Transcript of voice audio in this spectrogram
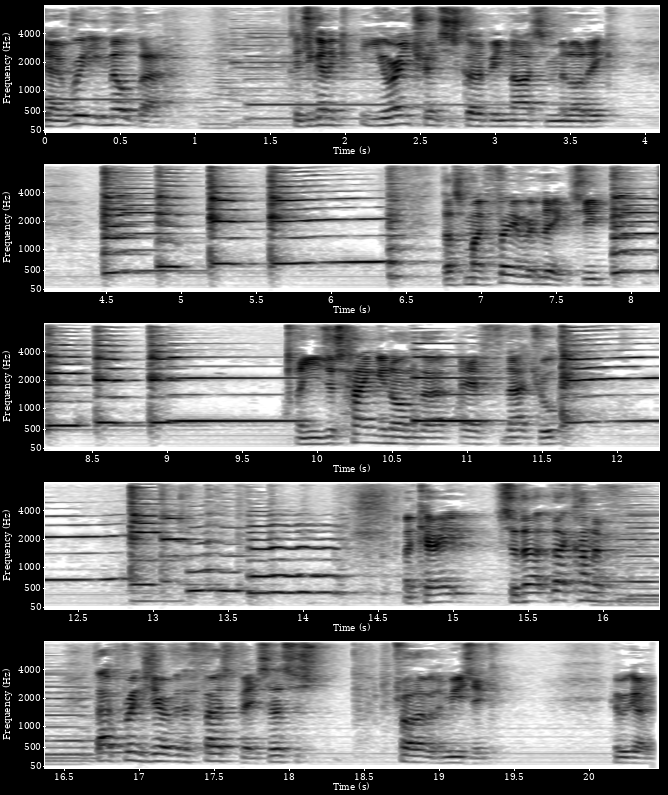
you know, really milk that because you're gonna, your entrance has got to be nice and melodic. That's my favourite lick. You, and you're just hanging on that F natural. Okay, so that that kind of that brings you over the first bit. So let's just try that with the music. Here we go.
